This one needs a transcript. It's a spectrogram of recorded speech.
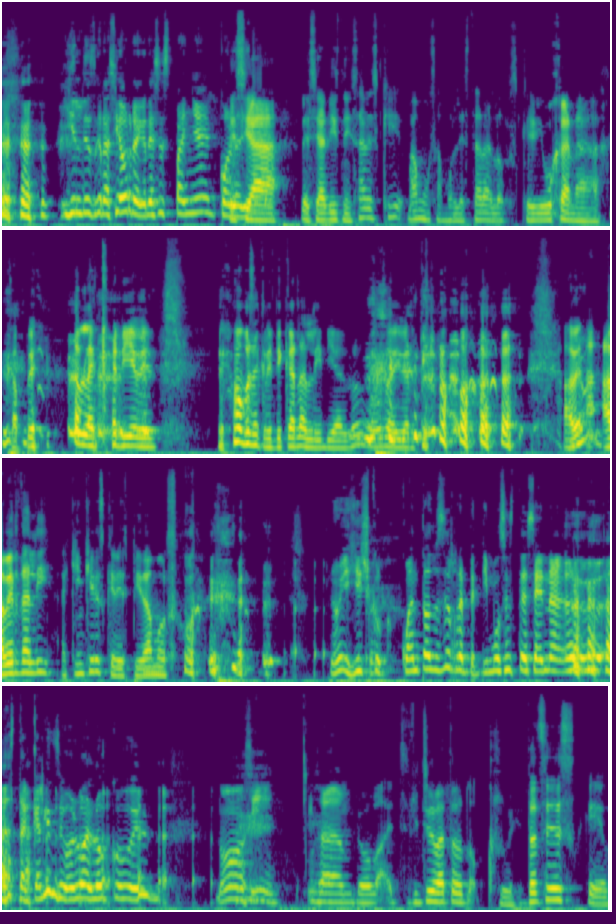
y el desgraciado regresa a España con la- Decía, decía a Disney, ¿sabes qué? Vamos a molestar a los que dibujan a, Cape- a Blancanieves. Vamos a criticar las líneas, ¿no? Vamos a divertirnos. A ver, a, a ver, Dalí, ¿a quién quieres que despidamos? No, y Hitchcock, ¿cuántas veces repetimos esta escena hasta que alguien se vuelva loco, güey? No, sí. O sea, No, pinches vatos locos, güey. Entonces, que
